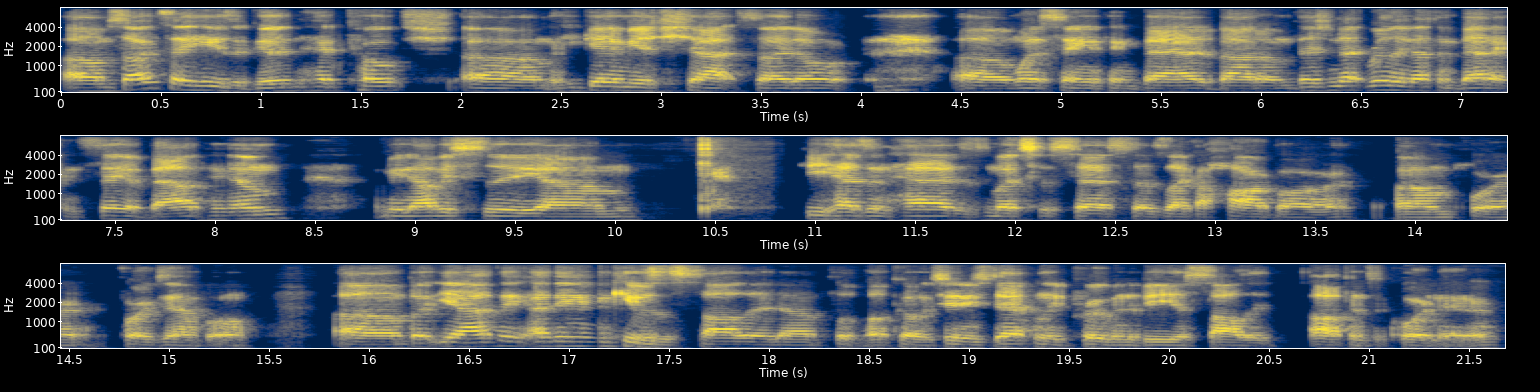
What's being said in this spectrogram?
Um, so I'd say he's a good head coach. Um, he gave me a shot, so I don't uh, want to say anything bad about him. There's not, really nothing bad I can say about him. I mean, obviously, he hasn't had as much success as like a Harbaugh, um, for for example. Um, but yeah, I think I think he was a solid uh, football coach, and he's definitely proven to be a solid offensive coordinator.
